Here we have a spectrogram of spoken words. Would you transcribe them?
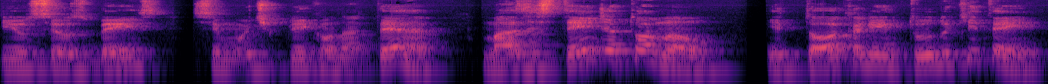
e os seus bens se multiplicam na terra? Mas estende a tua mão e toca-lhe em tudo que tem,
